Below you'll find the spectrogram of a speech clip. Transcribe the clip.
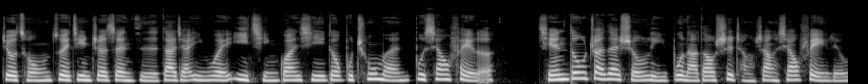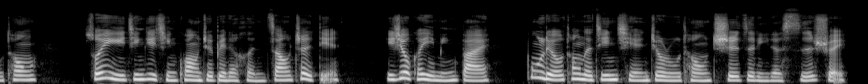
就从最近这阵子，大家因为疫情关系都不出门、不消费了。钱都拽在手里，不拿到市场上消费流通，所以经济情况就变得很糟。这点你就可以明白，不流通的金钱就如同池子里的死水，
